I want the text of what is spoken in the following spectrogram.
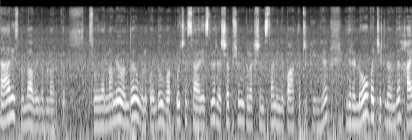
சாரீஸ் வந்து அவைலபிளாக இருக்குது ஸோ இதெல்லாமே வந்து உங்களுக்கு வந்து ஒர்க் வச்ச சாரீஸில் ரிசப்ஷன் கலெக்ஷன்ஸ் தான் நீங்கள் பார்த்துட்ருக்கீங்க. இதில் லோ பட்ஜெட்லேருந்து ஹை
